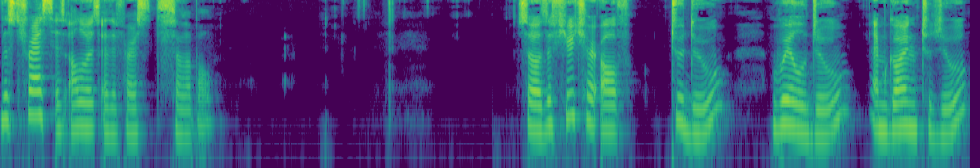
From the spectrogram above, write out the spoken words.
The stress is always at the first syllable. So the future of to do, will do, am going to do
